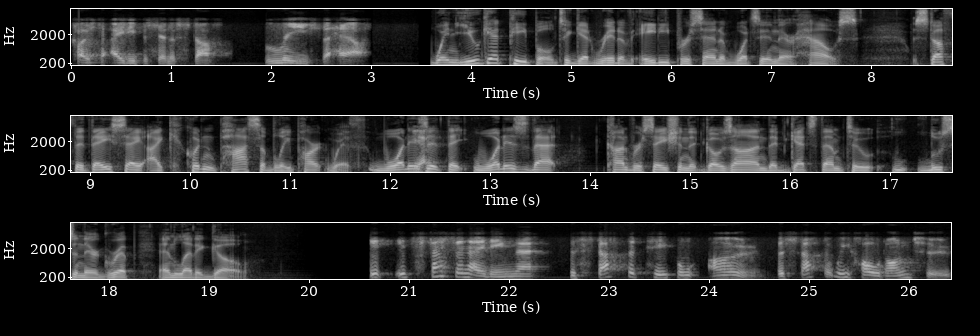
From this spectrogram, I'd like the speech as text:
close to 80% of stuff leaves the house. When you get people to get rid of 80% of what's in their house, stuff that they say I couldn't possibly part with, what is yeah. it that what is that conversation that goes on that gets them to loosen their grip and let it go? It, it's fascinating that the stuff that people own, the stuff that we hold on to,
